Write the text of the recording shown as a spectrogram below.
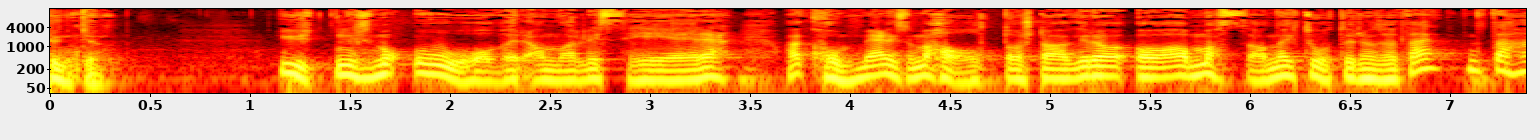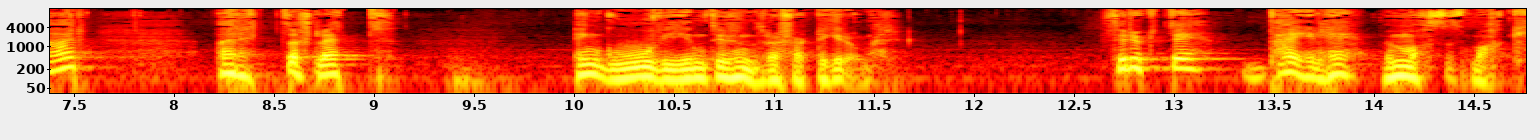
Punktum. Uten liksom å overanalysere. Og her kommer jeg liksom med halvtårsdager og, og masse anekdoter rundt dette. Dette her er rett og slett en god vin til 140 kroner. Fruktig, deilig, med masse smak.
